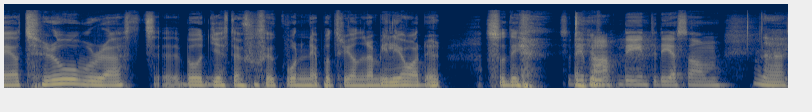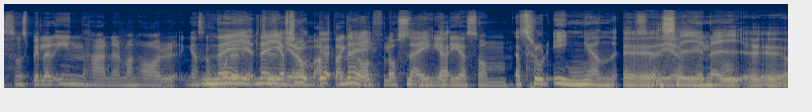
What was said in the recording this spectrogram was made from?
jag tror att eh, budgeten för sjukvården är på 300 miljarder. Så det, Så det är, det är inte det som, Nej. som spelar in här när man har ganska Nej, hårda nej, riktlinjer jag tror- om att vaginal nej, förlossning nej, är jag- det som... Jag tror ingen eh, Säger nej eh,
